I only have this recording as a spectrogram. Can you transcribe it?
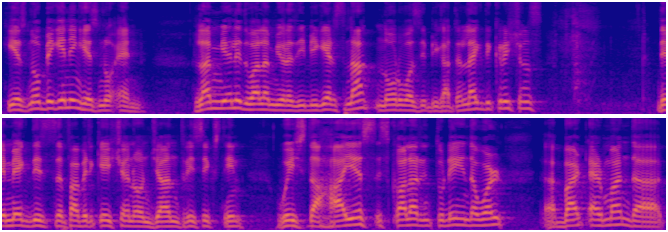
He has no beginning, he has no end. Lam yalid walam yulad. He begets not, nor was he begotten. Like the Christians, they make this fabrication on John 3.16, which the highest scholar today in the world, uh, Bart Ehrman, the,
